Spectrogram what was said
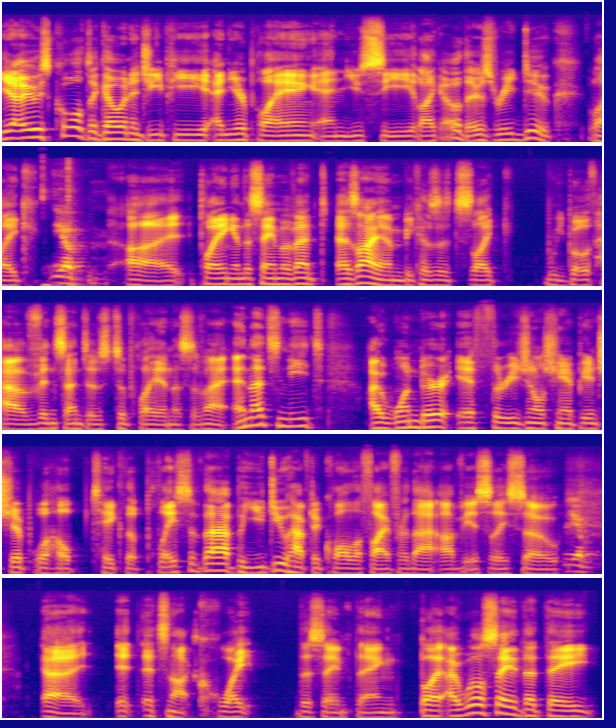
you know, it was cool to go in a GP and you're playing and you see like, oh, there's Reed Duke, like Yep. uh playing in the same event as I am because it's like we both have incentives to play in this event. And that's neat. I wonder if the regional championship will help take the place of that, but you do have to qualify for that obviously. So Yep. uh, it, it's not quite the same thing. But I will say that they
